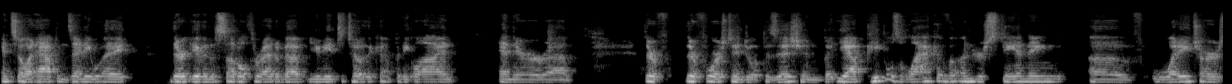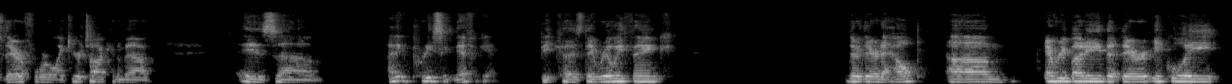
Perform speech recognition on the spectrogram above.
And so it happens anyway. They're given a subtle threat about you need to toe the company line, and they're uh, they're they're forced into a position. But yeah, people's lack of understanding of what HR is there for, like you're talking about, is um, I think pretty significant because they really think they're there to help um, everybody that they're equally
